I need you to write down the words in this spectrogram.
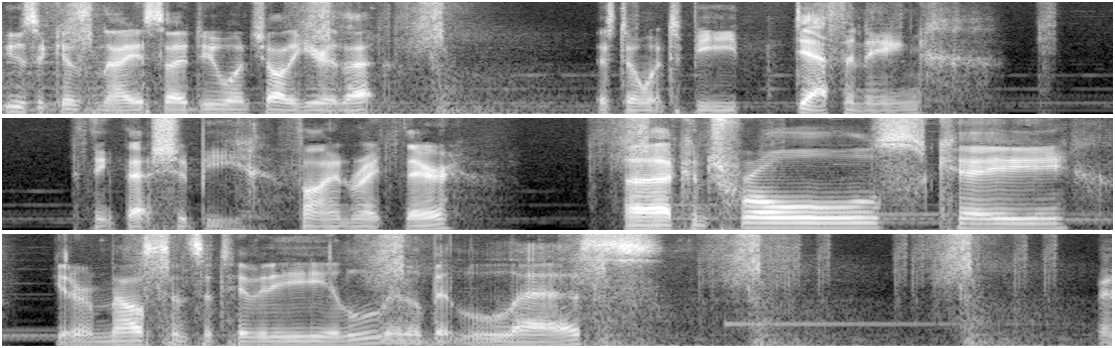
Music is nice. I do want y'all to hear that. Just don't want to be deafening. I think that should be fine right there. Uh, controls, okay. Get our mouse sensitivity a little bit less. I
